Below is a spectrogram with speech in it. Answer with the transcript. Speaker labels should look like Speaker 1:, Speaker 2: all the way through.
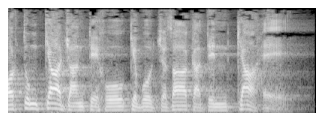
Speaker 1: اور تم کیا جانتے ہو کہ وہ جزا کا دن کیا ہے؟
